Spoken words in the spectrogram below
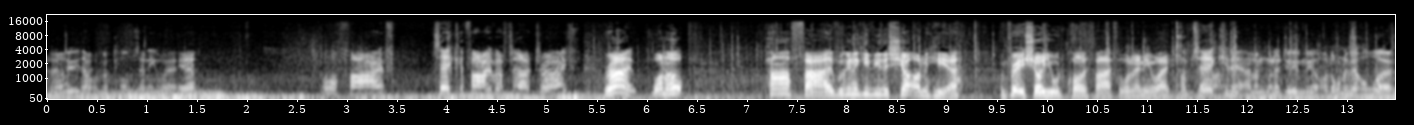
but I do that with my clubs anyway. Yeah. five Take a five after that drive. Right, one up. Par five. We're going to give you the shot on here. I'm pretty sure you would qualify for one anyway. I'm taking it and I'm going to do it. I don't know if it'll work,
